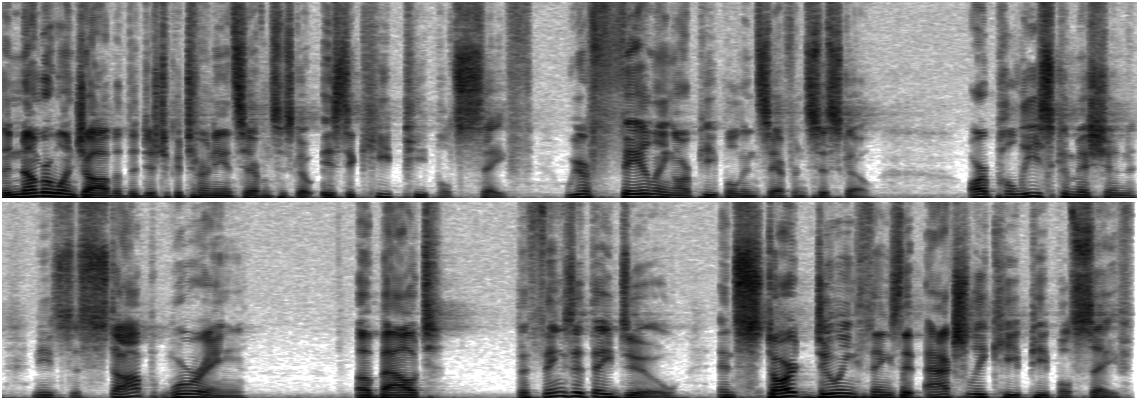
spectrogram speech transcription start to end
the number one job of the district attorney in San Francisco is to keep people safe. We are failing our people in San Francisco. Our police commission needs to stop worrying about the things that they do and start doing things that actually keep people safe.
